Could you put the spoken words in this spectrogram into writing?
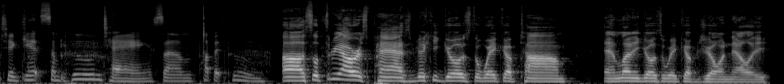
to get some poontang, some puppet poon. Uh, so three hours pass. Vicky goes to wake up Tom, and Lenny goes to wake up Joe and Nellie.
